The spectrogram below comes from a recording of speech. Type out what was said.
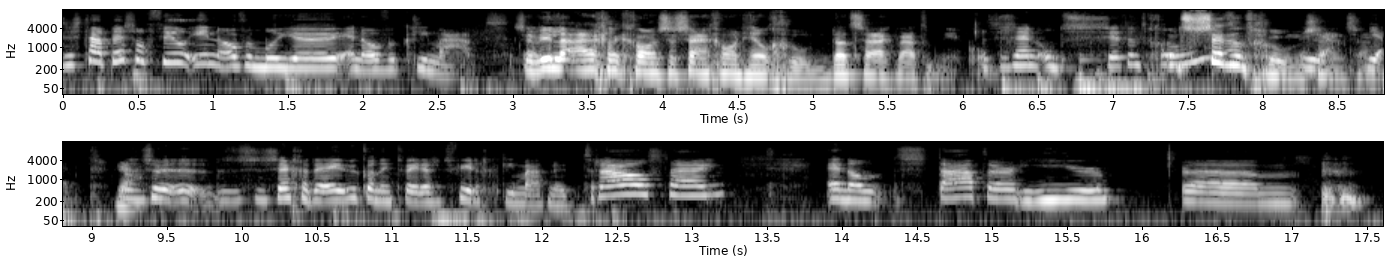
Er staat best wel veel in over milieu en over klimaat. Ze willen eigenlijk gewoon, ze zijn gewoon heel groen. Dat is eigenlijk waar het op neerkomt. Ze zijn ontzettend groen. Ontzettend groen zijn ze. Ja, Ja. Dus, ze, dus ze zeggen de EU kan in 2040 klimaatneutraal zijn. En dan staat er hier... ehm,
